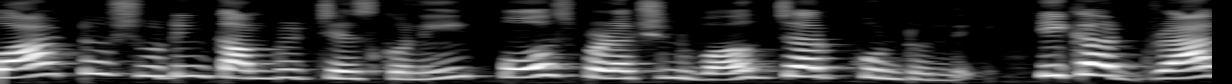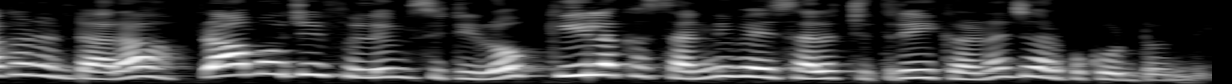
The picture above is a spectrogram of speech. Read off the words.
వార్ టూ షూటింగ్ కంప్లీట్ చేసుకుని పోస్ట్ ప్రొడక్షన్ వర్క్ జరుపుకుంటుంది. ఇక డ్రాగన్ అంటారా? రామోజీ ఫిలిం సిటీలో కీలక సన్నివేశాల చిత్రీకరణ జరుపుకుంటుంది.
